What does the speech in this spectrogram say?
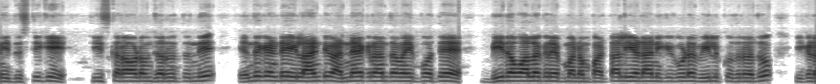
మీ దృష్టికి తీసుకురావడం జరుగుతుంది. ఎందుకంటే ఇలాంటివి అన్యాక్రాంతం అయిపోతే బీద వాళ్ళకు రేపు మనం పట్టాలు ఇవ్వడానికి కూడా వీలు కుదరదు. ఇక్కడ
